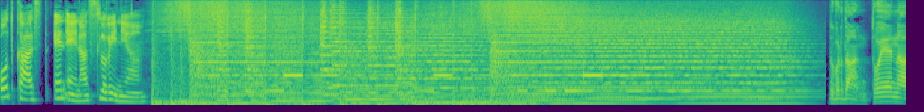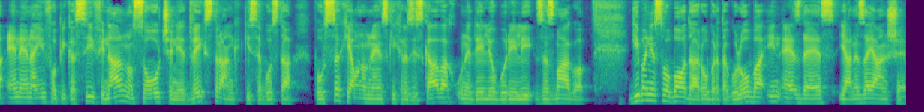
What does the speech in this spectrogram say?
podcast NN Slovenija. Dobr dan. To je na NNInfo.si finalno soočenje dveh strank, ki se bosta po vseh javnomnenjskih raziskavah v nedeljo borili za zmago. Gibanje Svoboda Roberta Goloba in SDS Janeza Janše.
